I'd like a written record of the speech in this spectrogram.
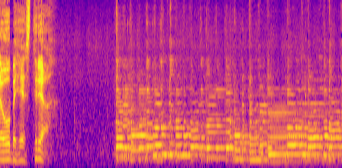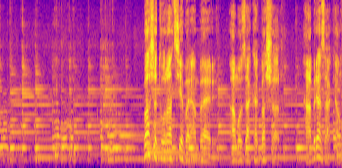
لەوە بەهێزترە. باشە تۆڕاتیە بەرامبەر ئامۆزاکەت بەشەر هابرازاکەم.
